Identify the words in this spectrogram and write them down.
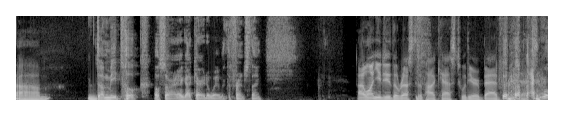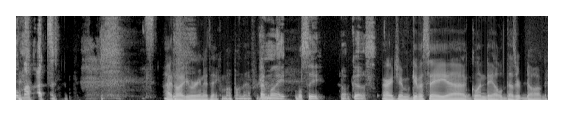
Um, the meat hook. Oh, sorry, I got carried away with the French thing. I want you to do the rest of the podcast with your bad French accent. I will not. I thought you were going to take him up on that for sure. I might. We'll see how it goes. All right, Jim, give us a uh, Glendale Desert Dog.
